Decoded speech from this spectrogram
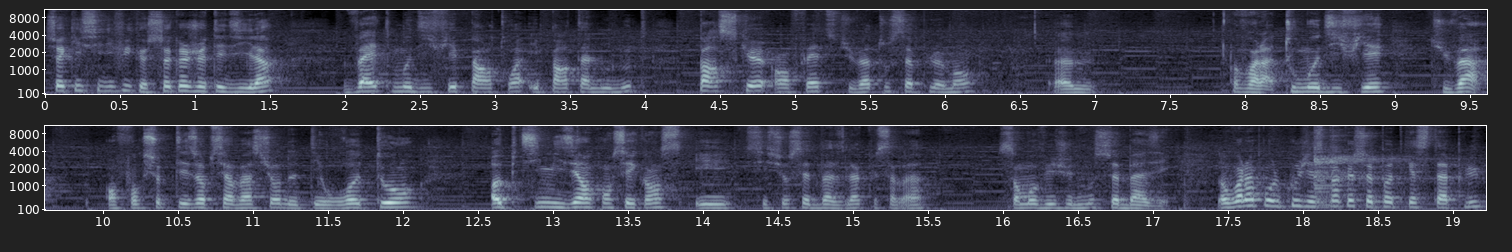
ce qui signifie que ce que je t'ai dit là va être modifié par toi et par ta louloute parce que en fait tu vas tout simplement euh, voilà tout modifier, tu vas en fonction de tes observations, de tes retours, optimiser en conséquence et c'est sur cette base là que ça va sans mauvais jeu de mots se baser. Donc voilà pour le coup, j'espère que ce podcast t'a plu.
